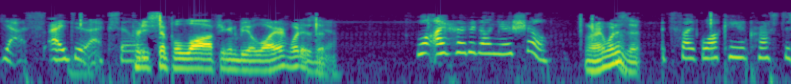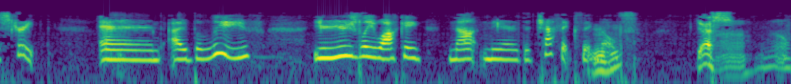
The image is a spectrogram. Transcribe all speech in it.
Yes, I do actually. Pretty simple law if you're going to be a lawyer. What is it? Yeah. Well, I heard it on your show. All right, what is it? It's like walking across the street, and I believe you're usually walking not near the traffic signals. Yes. Uh, well,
